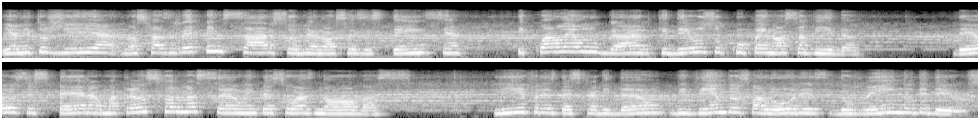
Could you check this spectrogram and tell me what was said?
E a liturgia nos faz repensar sobre a nossa existência e qual é o lugar que Deus ocupa em nossa vida. Deus espera uma transformação em pessoas novas, livres da escravidão, vivendo os valores do reino de Deus.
